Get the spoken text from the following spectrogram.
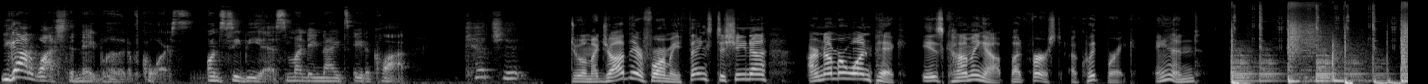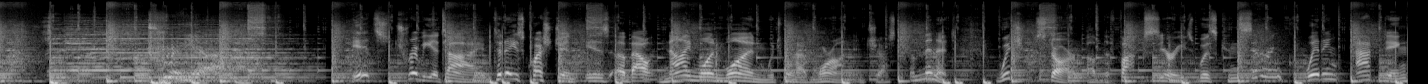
You got to watch The Neighborhood, of course, on CBS, Monday nights, 8 o'clock. Catch it. Doing my job there for me. Thanks, Tichina. Our number one pick is coming up, but first, a quick break and. Trivia! It's trivia time. Today's question is about 911, which we'll have more on in just a minute. Which star of the Fox series was considering quitting acting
